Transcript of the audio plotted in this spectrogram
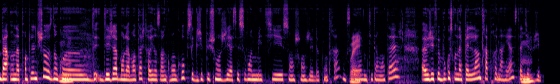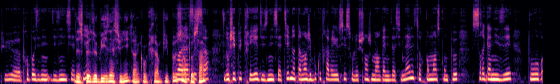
Bah, on apprend plein de choses. Donc, Mhm. euh, déjà, bon, l'avantage de travailler dans un grand groupe, c'est que j'ai pu changer assez souvent de métier sans changer de contrat. Donc, c'est Ouais. un petit avantage. Euh, j'ai fait beaucoup ce qu'on appelle l'intrapreneuriat, c'est-à-dire Mhm. que j'ai pu euh, proposer des, des Des initiatives. espèces de business unit hein, qu'on crée un petit peu, Voilà, c'est un peu c'est ça. Donc j'ai pu créer des initiatives, notamment j'ai beaucoup travaillé aussi sur le changement organisationnel, sur comment est-ce qu'on peut s'organiser pour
